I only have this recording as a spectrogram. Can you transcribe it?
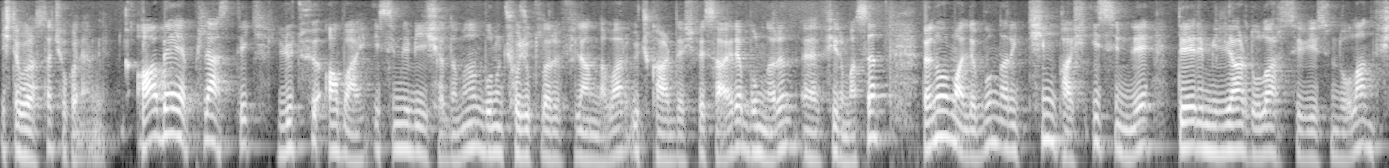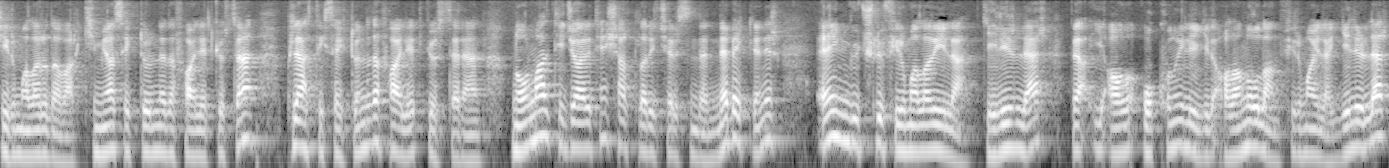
İşte burası da çok önemli. ABY Plastik Lütfü Abay isimli bir iş adamının bunun çocukları filan da var. Üç kardeş vesaire bunların e, firması. Ve normalde bunların Kimpaş isimli değeri milyar dolar seviyesinde olan firmaları da var. Kimya sektöründe de faaliyet gösteren, plastik sektöründe de faaliyet gösteren. Normal ticaretin şartları içerisinde ne beklenir? En güçlü firmalarıyla gelirler ve o konuyla ilgili alanı olan firmayla gelirler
